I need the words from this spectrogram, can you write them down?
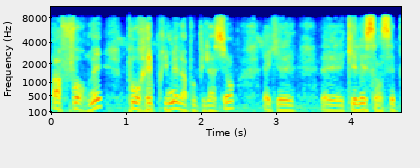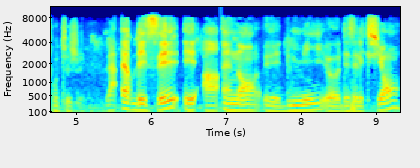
pas formés pour réprimer la population et qu'elle est censée protéger. La RDC est à un an et demi euh, des élections.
